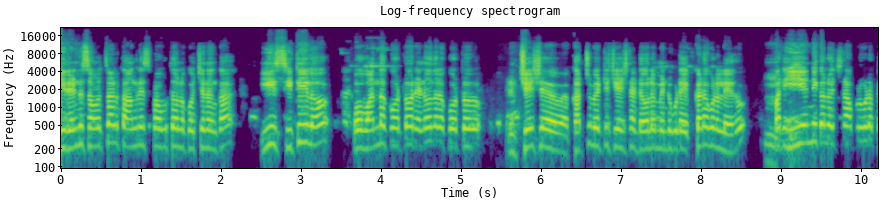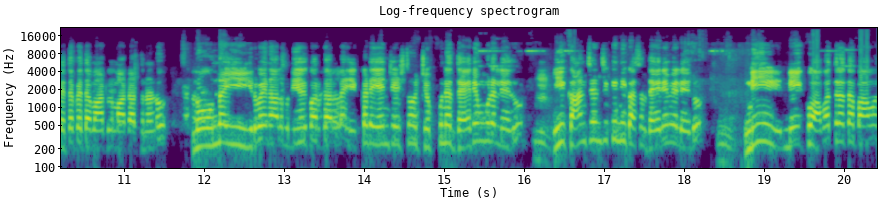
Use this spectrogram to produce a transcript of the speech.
ఈ రెండు సంవత్సరాలు కాంగ్రెస్ ప్రభుత్వంలోకి వచ్చినాక ఈ సిటీలో ఓ వంద కోట్లు రెండు వందల కోట్లు చేసే ఖర్చు పెట్టి చేసిన డెవలప్మెంట్ కూడా ఎక్కడ కూడా లేదు. మరి ఈ ఎన్నికలు వచ్చినప్పుడు కూడా పెద్ద పెద్ద మాటలు మాట్లాడుతున్నాడు. నువ్వు ఉన్న ఈ ఇరవై నాలుగు నియోజకవర్గాలలో ఎక్కడ ఏం చేసినావు చెప్పుకునే ధైర్యం కూడా లేదు. ఈ కాన్ఫరెన్స్కి నీకు అసలు ధైర్యమే లేదు. నీ నీకు అభద్రత భావం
